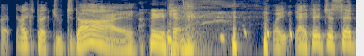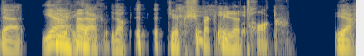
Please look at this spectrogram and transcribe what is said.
I expect you to die. yeah. Wait, I think just said that. Yeah, Yeah. exactly. No. Do you expect me to talk? yeah.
